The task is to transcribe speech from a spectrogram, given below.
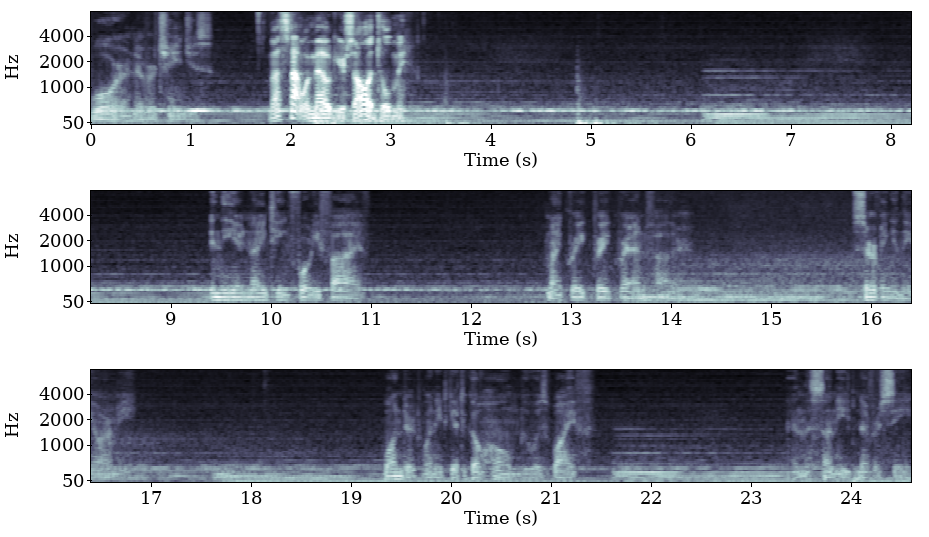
War never changes. That's not what Metal Gear Solid told me. In the year 1945, my great-great-grandfather, serving in the army, wondered when he'd get to go home to his wife and the son he'd never seen.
